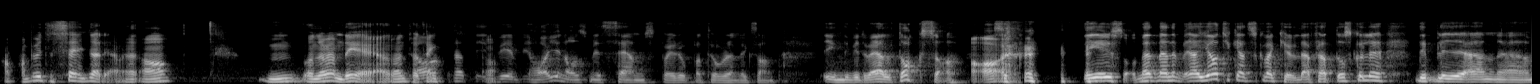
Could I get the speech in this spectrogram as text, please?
han, han behöver inte säga det. Men, ja. Mm, undrar vem det är? Jag har inte ja, tänkt. Ja. Vi, vi, har ju någon som är sämst på Europatouren liksom, individuellt också. Ja. Så, det är ju så. Men, men jag tycker att det skulle vara kul därför att då skulle det bli en... Eh,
